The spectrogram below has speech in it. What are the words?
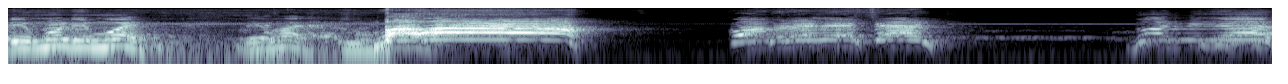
डेमो डेमो आहे. कॉंग्रॅच्युलेशन दोन मिलियन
